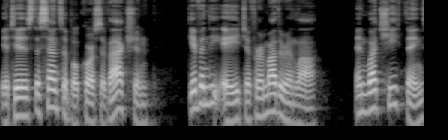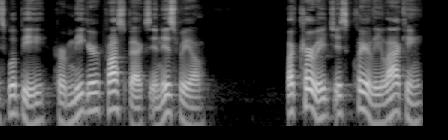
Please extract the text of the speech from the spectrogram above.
It is the sensible course of action, given the age of her mother in law and what she thinks will be her meager prospects in Israel. But courage is clearly lacking,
